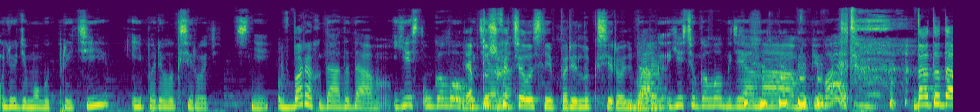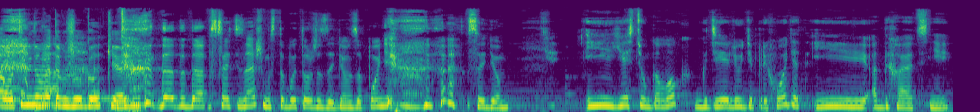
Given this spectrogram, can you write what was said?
люди могут прийти и порелаксировать с ней. В барах? Да, да, да. Есть уголок, Я бы где тоже она... хотела с ней порелаксировать в Да, баре. есть уголок, где она выпивает. Да-да-да, вот именно в этом же уголке. Да, да, да. Кстати, знаешь, мы с тобой тоже зайдем за пони. Сойдем. И есть уголок, где люди приходят и отдыхают с ней.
